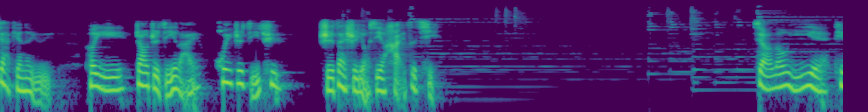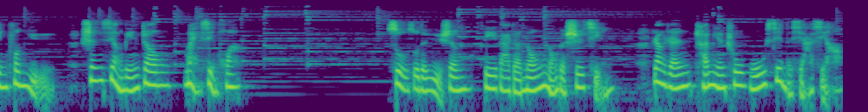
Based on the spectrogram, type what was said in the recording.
夏天的雨可以招之即来，挥之即去，实在是有些孩子气。小楼一夜听风雨，深巷明朝卖杏花。簌簌的雨声滴答着浓浓的诗情，让人缠绵出无限的遐想。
